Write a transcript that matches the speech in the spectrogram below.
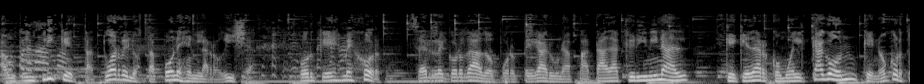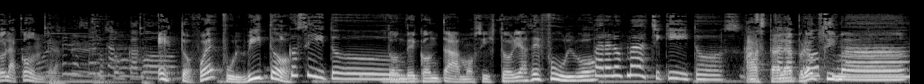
aunque implique tatuarle los tapones en la rodilla, porque es mejor ser recordado por pegar una patada criminal que quedar como el cagón que no cortó la contra. Esto fue Fulvito, Cosito, donde contamos historias de fulbo. para los más chiquitos. Hasta la próxima.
